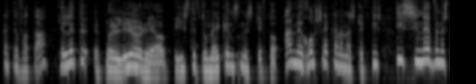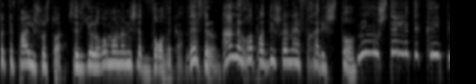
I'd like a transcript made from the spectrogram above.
κατεβατά και λέτε ε, Πολύ ωραίο, απίστευτο, με έκανες να σκεφτώ. Αν εγώ σε έκανα να σκεφτείς τι συνέβαινε στο κεφάλι σου ως τώρα; Σε δικαιολογώ μόνο αν είσαι 12. Δεύτερον, αν εγώ απαντήσω ένα ευχαριστώ, μην μου στέλνετε creepy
